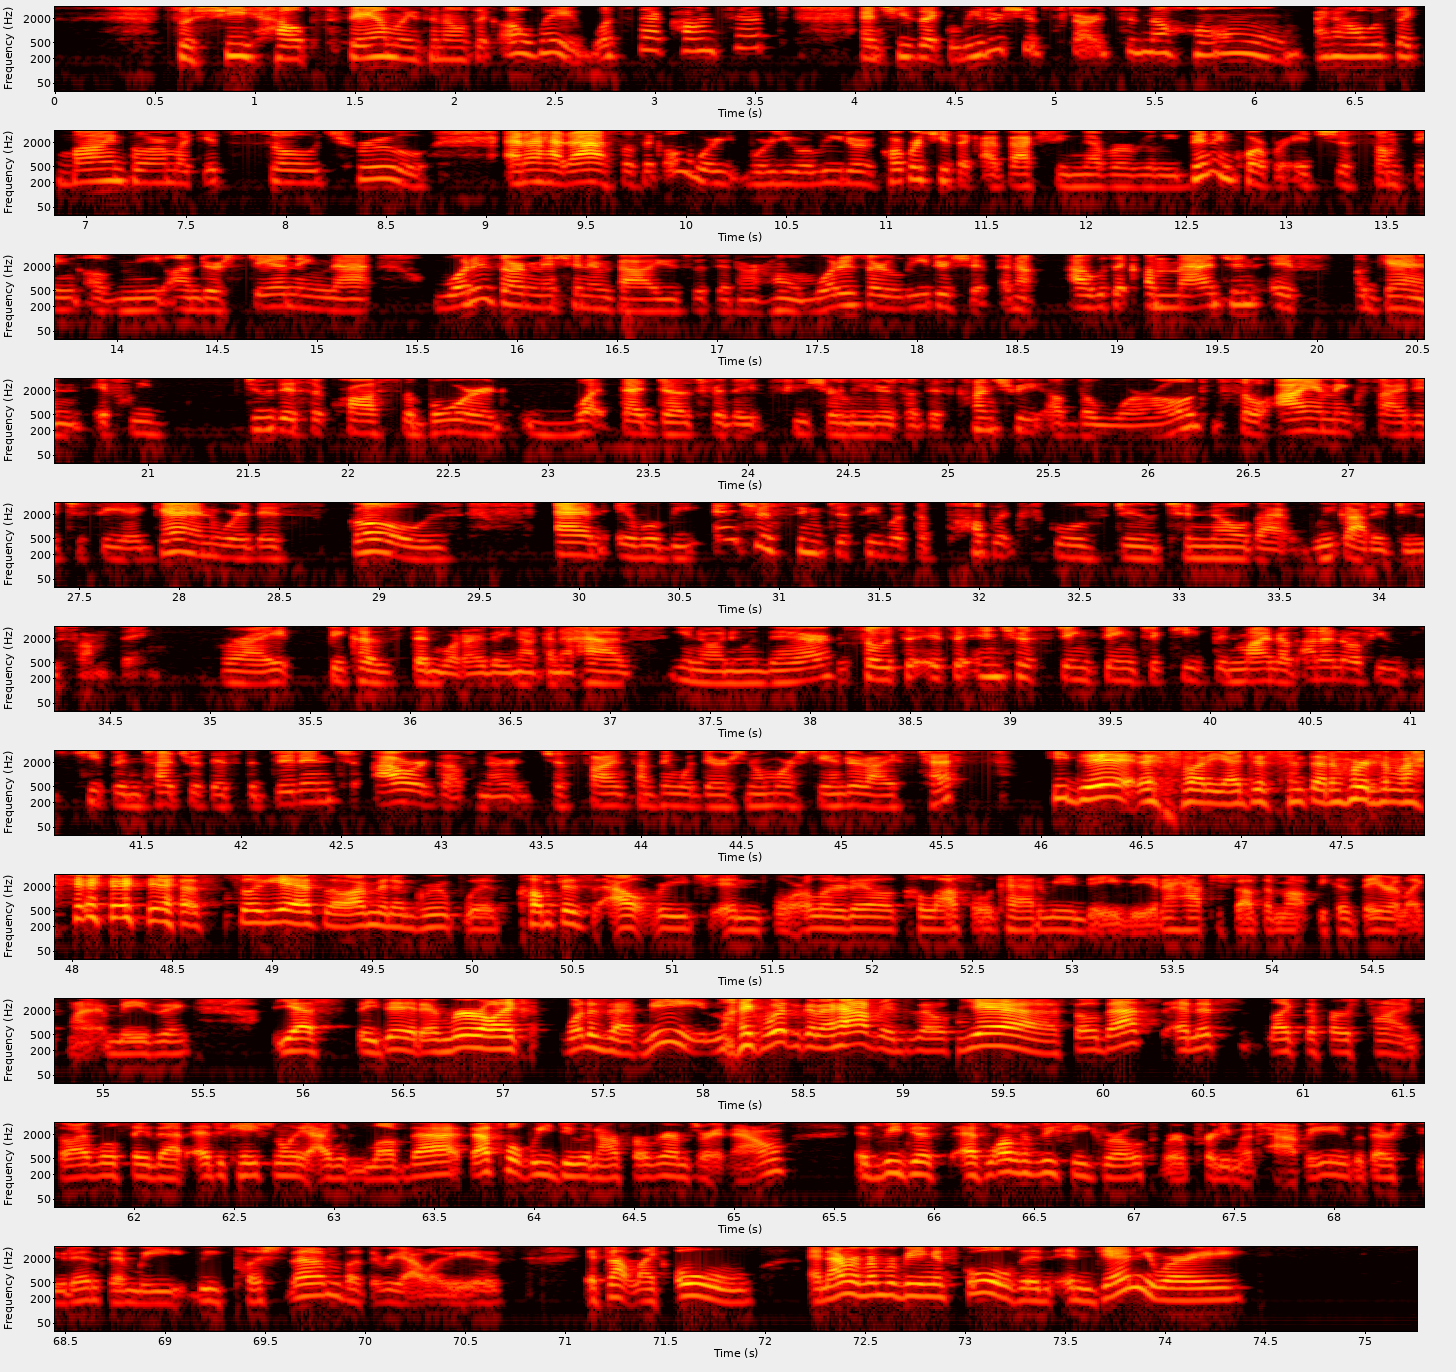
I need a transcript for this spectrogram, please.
So she helps families. And I was like, oh, wait, what's that concept? And she's like, leadership starts in the home. And I was like, mind blown. I'm like, it's so true. And I had asked, I was like, oh, were, were you a leader in corporate? She's like, I've actually never really been in corporate. It's just something of me understanding that what is our mission and values within our home? What is our leadership? And I, I was like, imagine if, again, if we do this across the board, what that does for the future leaders of this country, of the world. So I am excited to see again where this goes. And it will be interesting to see what the public schools do to know that we got to do something right because then what are they not going to have you know anyone there so it's a, it's an interesting thing to keep in mind of i don't know if you keep in touch with this but didn't our governor just sign something where there's no more standardized tests he did. It's funny. I just sent that over to my yes. So yeah, so I'm in a group with Compass Outreach in Fort Lauderdale, Colossal Academy in Davie, and I have to shout them out because they are like my amazing. Yes, they did, and we were like, what does that mean? Like, what's gonna happen? So yeah, so that's and it's like the first time. So I will say that educationally, I would love that. That's what we do in our programs right now. Is we just as long as we see growth, we're pretty much happy with our students, and we we push them. But the reality is, it's not like oh. And I remember being in schools in in January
